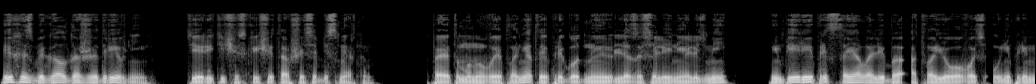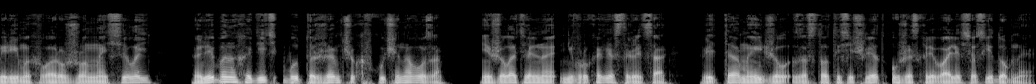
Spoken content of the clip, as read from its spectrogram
Их избегал даже древний, теоретически считавшийся бессмертным. Поэтому новые планеты, пригодные для заселения людьми, империи предстояло либо отвоевывать у непримиримых вооруженной силой, либо находить будто жемчуг в куче навоза, и желательно не в рукаве стрельца, ведь там Эйджел за сто тысяч лет уже склевали все съедобное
